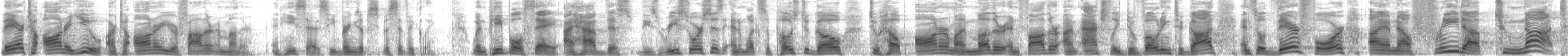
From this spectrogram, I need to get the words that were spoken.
they are to honor you, are to honor your father and mother. And he says, he brings up specifically, when people say, I have this, these resources and what's supposed to go to help honor my mother and father, I'm actually devoting to God. And so therefore, I am now freed up to not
